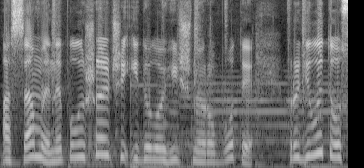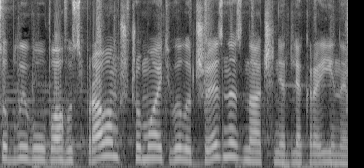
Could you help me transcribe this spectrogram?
А саме, не полишаючи ідеологічної роботи, приділити особливу увагу справам, що мають величезне значення для країни.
